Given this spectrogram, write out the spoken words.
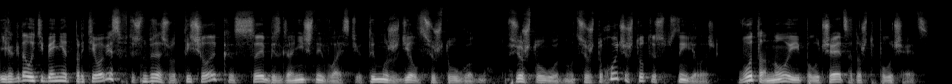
И когда у тебя нет противовесов, то есть, ну, представляешь, вот ты человек с безграничной властью, ты можешь делать все, что угодно. Все, что угодно. Вот все, что хочешь, что ты, собственно, и делаешь. Вот оно и получается то, что получается.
